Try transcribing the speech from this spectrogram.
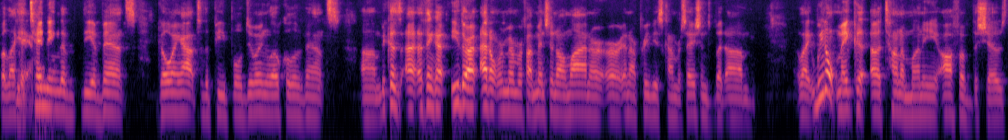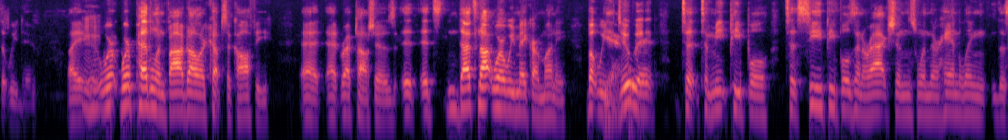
but like Yeah. attending the the events going out to the people doing local events um, because I, I think I, either I don't remember if I mentioned online or, or in our previous conversations, but um, like we don't make a, a ton of money off of the shows that we do. Like Mhm. we're we're peddling five dollar cups of coffee at at reptile shows. It, it's that's not where we make our money, but we Yeah. do it to to meet people, to see people's interactions when they're handling the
